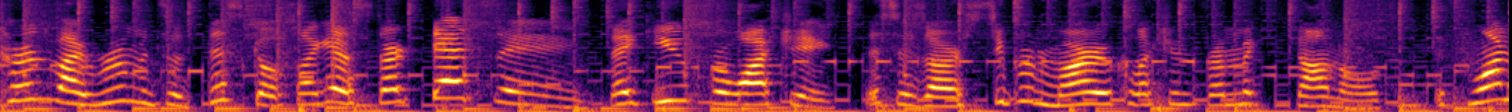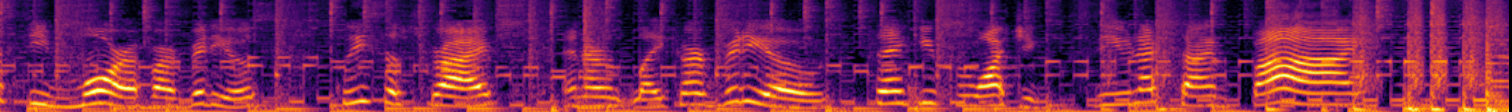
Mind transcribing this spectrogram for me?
Turns my room into a disco, so I gotta start dancing! Thank you for watching. This is our Super Mario collection from McDonald's. If you want to see more of our videos, please subscribe and our, like our videos. Thank you for watching. See you next time. Bye!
